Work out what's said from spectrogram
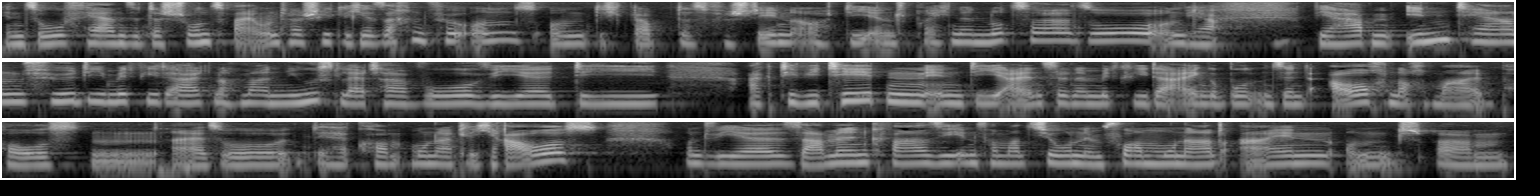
Insofern sind das schon zwei unterschiedliche Sachen für uns und ich glaube, das verstehen auch auch die entsprechenden Nutzer so. Und ja. wir haben intern für die Mitglieder halt nochmal ein Newsletter, wo wir die Aktivitäten, in die einzelne Mitglieder eingebunden sind, auch nochmal posten. Also der kommt monatlich raus und wir sammeln quasi Informationen im Vormonat ein und ähm,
